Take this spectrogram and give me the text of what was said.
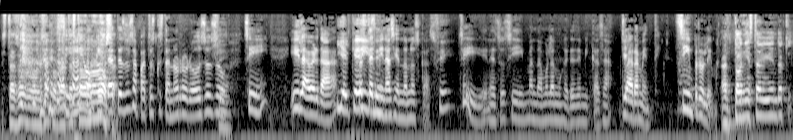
¿Estás horrorosa? Esa corbata sí, está o horrorosa. quítate esos zapatos que están horrorosos o Sí. sí. Y la verdad, ¿Y él qué pues dice? termina haciéndonos caso. Sí. Sí, en eso sí mandamos las mujeres de mi casa claramente, sin problema. Antonia está viviendo aquí.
